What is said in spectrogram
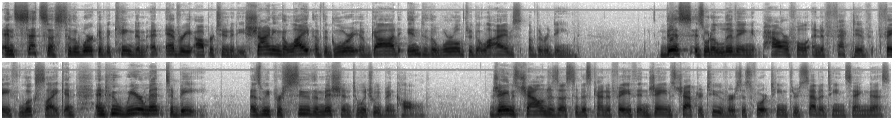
and sets us to the work of the kingdom at every opportunity, shining the light of the glory of God into the world through the lives of the redeemed. This is what a living, powerful, and effective faith looks like, and, and who we're meant to be as we pursue the mission to which we've been called. James challenges us to this kind of faith in James chapter 2 verses 14 through 17 saying this.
